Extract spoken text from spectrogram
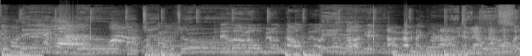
没有没有，我没有到，我没有什么院长那太可怕了，没有，我只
